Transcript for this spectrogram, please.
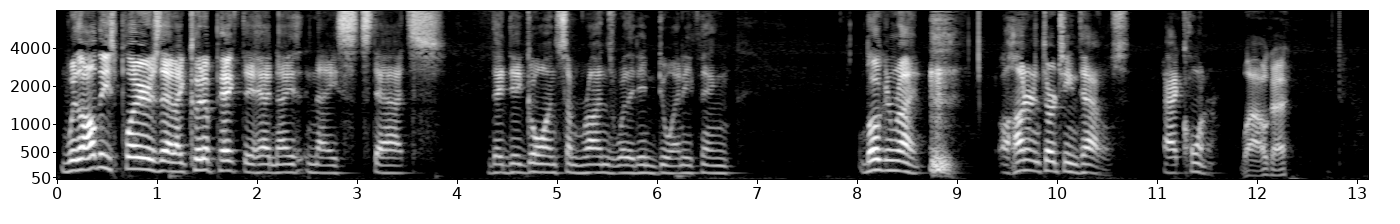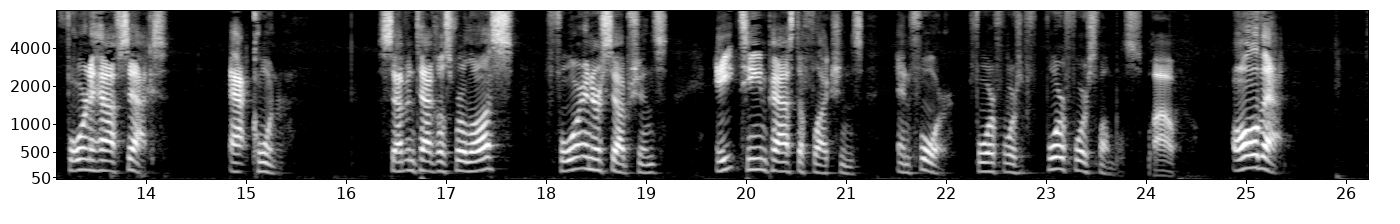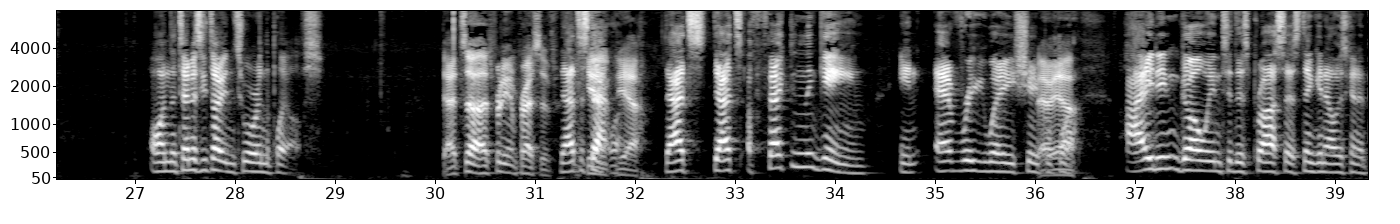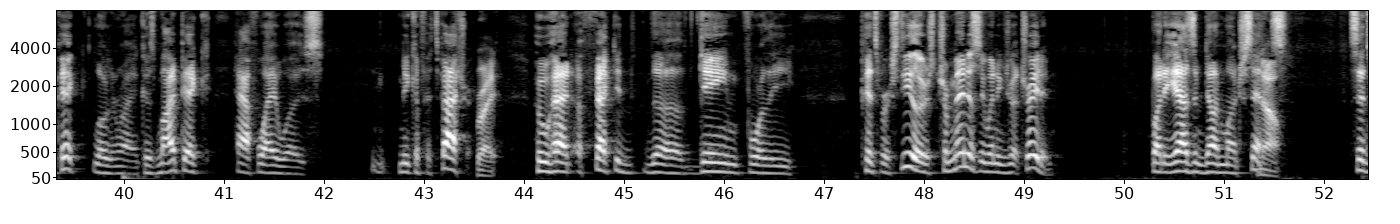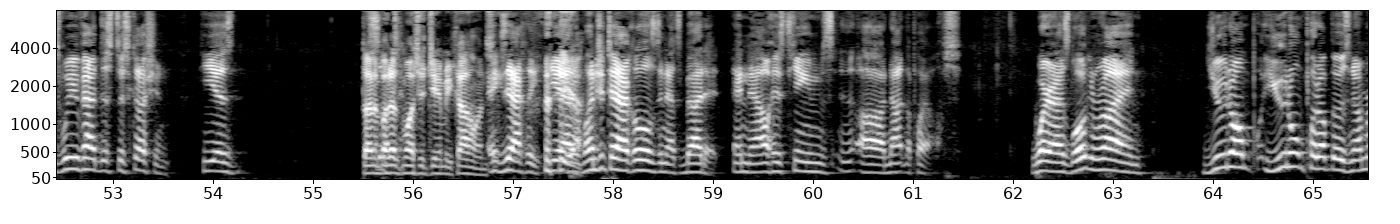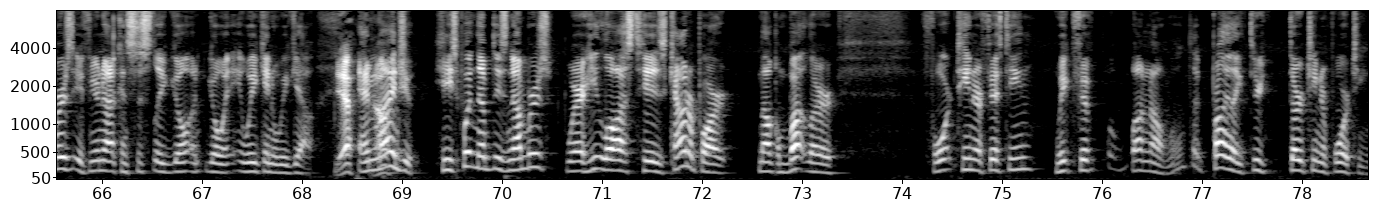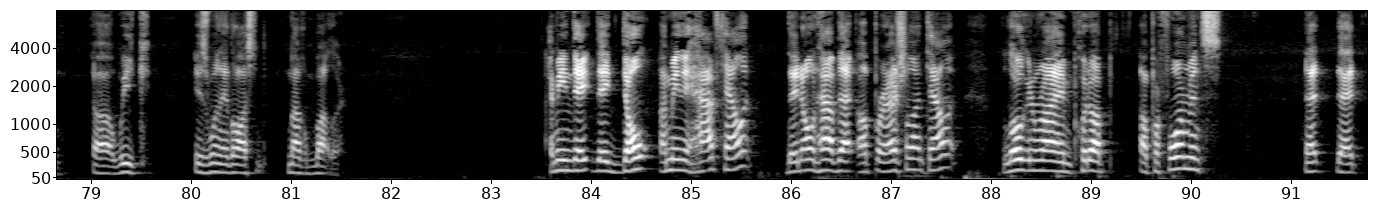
With all these players that I could have picked, they had nice, nice stats. They did go on some runs where they didn't do anything. Logan Ryan, 113 tackles at corner, Wow. Okay. four and a half sacks at corner, seven tackles for loss, four interceptions, 18 pass deflections, and four, four, four, four forced fumbles. Wow. all that on the Tennessee Titans who are in the playoffs. That's uh, that's pretty impressive. That's a stat line. Yeah, That's that's affecting the game in every way, shape, or form. yeah. I didn't go into this process thinking I was going to pick Logan Ryan because my pick halfway was Minkah Fitzpatrick, right. who had affected the game for the Pittsburgh Steelers tremendously when he got traded, but he hasn't done much since. No. Since we've had this discussion, he has Done So about as much as Jamie Collins. Exactly. He had Yeah. a bunch of tackles, and that's about it. And now his team's uh, not in the playoffs. Whereas Logan Ryan, you don't you don't put up those numbers if you're not consistently going going week in and week out. Yeah, And no. mind you, he's putting up these numbers where he lost his counterpart Malcolm Butler, fourteen or fifteen week. Fif- well, no, probably like three, 13 or fourteen uh, week is when they lost Malcolm Butler. I mean, they, they don't. I mean, they have talent. They don't have that upper echelon talent. Logan Ryan put up a performance that that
